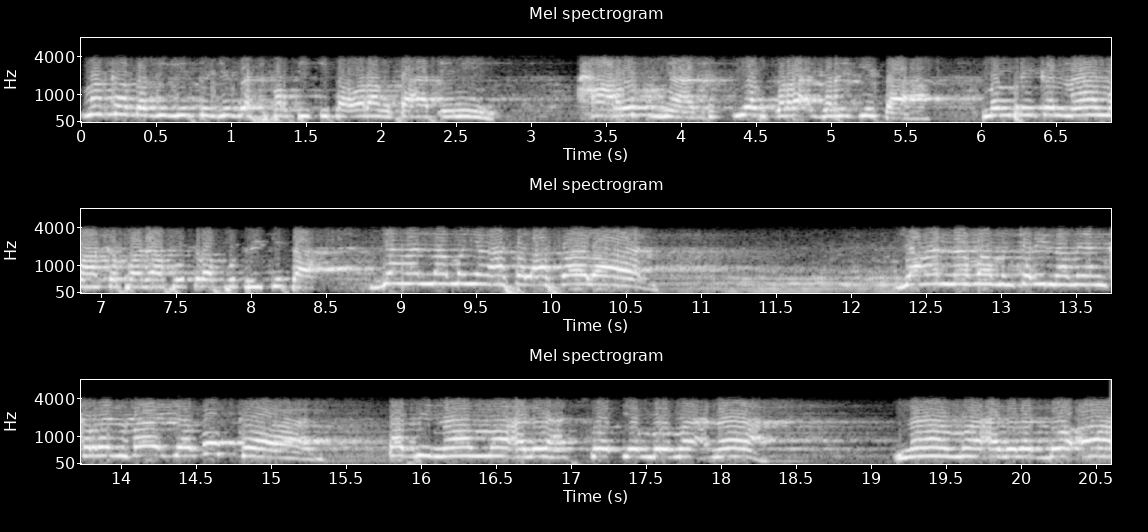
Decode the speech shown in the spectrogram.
maka bagi itu juga seperti kita orang saat ini harusnya setiap gerak-gerik kita memberikan nama kepada putra-putri kita jangan nama yang asal-asalan jangan nama mencari nama yang keren saja bukan tapi nama adalah sesuatu yang bermakna. Nama adalah doa.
